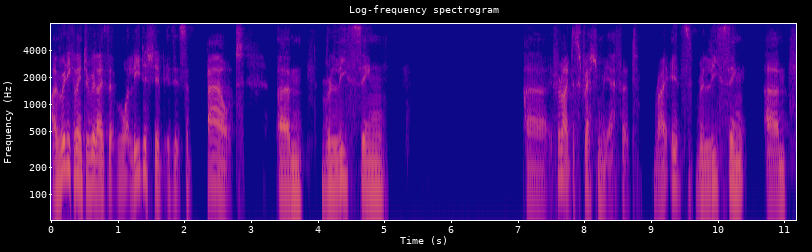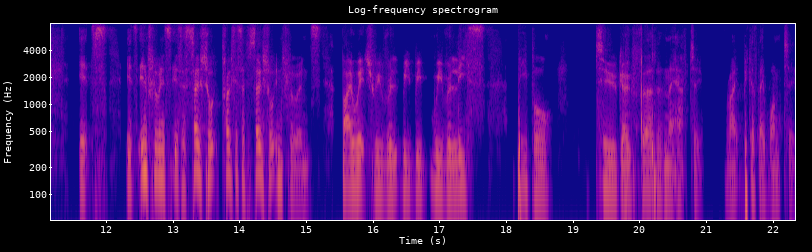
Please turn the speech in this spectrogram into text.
I'm really coming to realize that what leadership is, it's about um, releasing, uh, if you like, discretionary effort, right? It's releasing. Um, it's it's influence. It's a social process of social influence by which we re, we, we we release people to go further than they have to, right? Because they want to.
